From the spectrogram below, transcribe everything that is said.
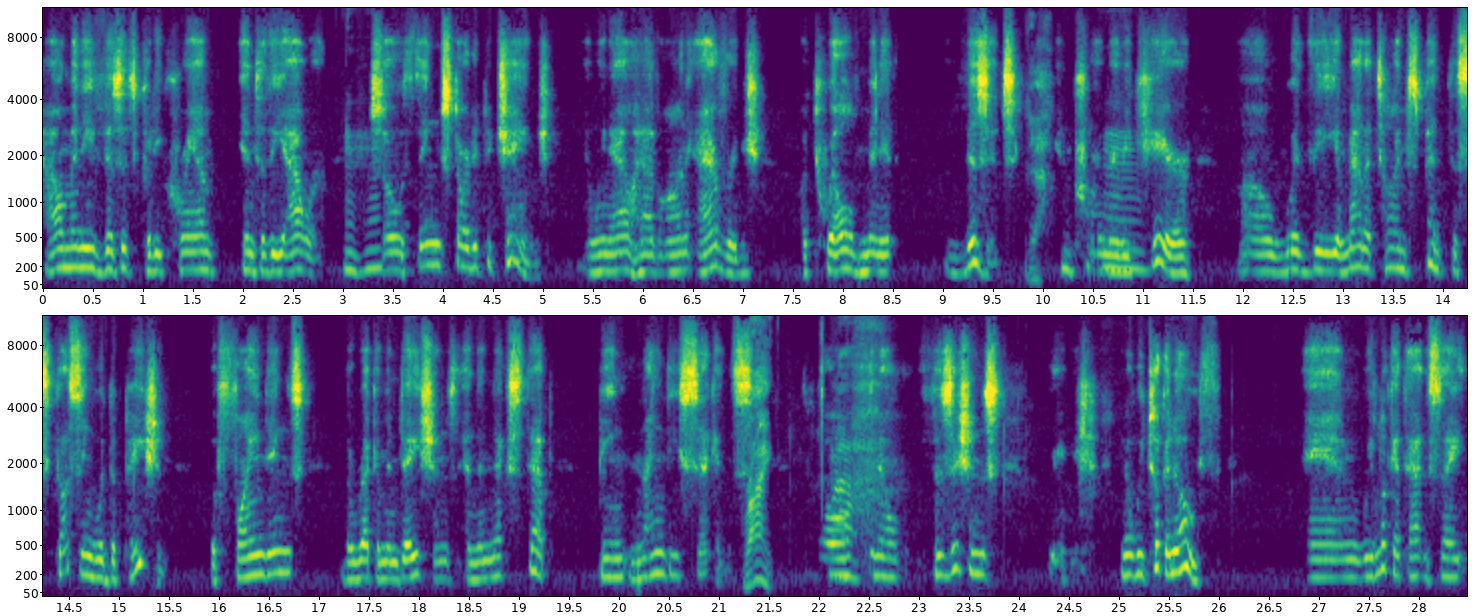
How many visits could he cram into the hour? Mm-hmm. So things started to change, and we now have on average a 12 minute visit Yeah. in primary Mm. care uh, with the amount of time spent discussing with the patient the findings, the recommendations, and the next step being 90 seconds. Right. So, Wow. you know, physicians, you know, we took an oath and we look at that and say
